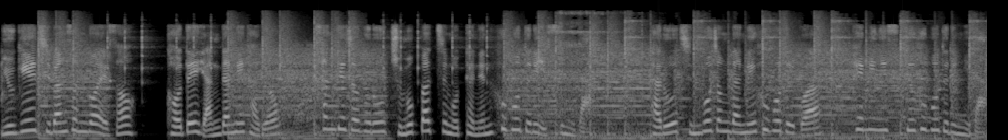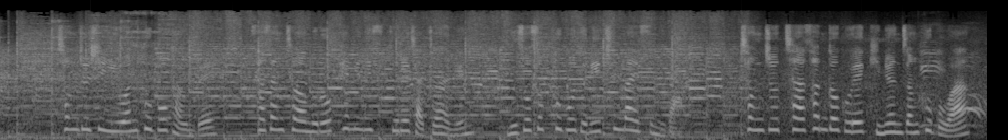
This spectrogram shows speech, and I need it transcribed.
6일 지방선거에서 거대 양당에 가려 상대적으로 주목받지 못하는 후보들이 있습니다. 바로 진보정당의 후보들과 페미니스트 후보들입니다. 청주시 의원 후보 가운데 사상 처음으로 페미니스트를 자처하는 무소속 후보들이 출마했습니다. 청주 차 선거구의 김현정 후보와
